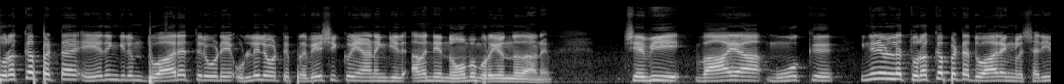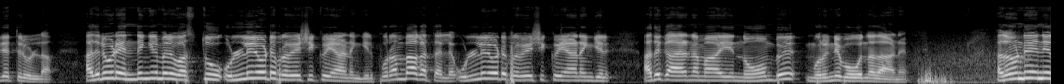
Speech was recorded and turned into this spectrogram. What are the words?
തുറക്കപ്പെട്ട ഏതെങ്കിലും ദ്വാരത്തിലൂടെ ഉള്ളിലോട്ട് പ്രവേശിക്കുകയാണെങ്കിൽ അവന്റെ നോമ്പ് മുറിയുന്നതാണ്. ചെവി വായ മൂക്ക് ഇങ്ങനെയുള്ള തുറക്കപ്പെട്ട ദ്വാരങ്ങൾ ശരീരത്തിലുള്ള അതിലൂടെ എന്തെങ്കിലും ഒരു വസ്തു ഉള്ളിലോട്ട് പ്രവേശിക്കുകയാണെങ്കിൽ പുറംഭാഗത്തല്ല ഉള്ളിലോട്ട് പ്രവേശിക്കുകയാണെങ്കിൽ അത് കാരണമായി നോമ്പ് മുറിഞ്ഞു പോകുന്നതാണ്. അതുകൊണ്ട് തന്നെ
